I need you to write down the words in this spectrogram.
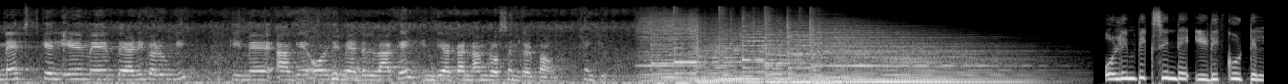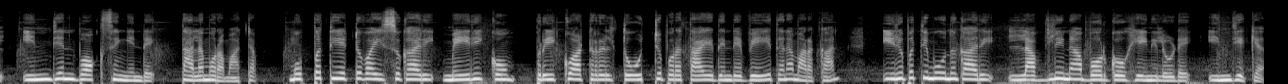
नेक्स्ट के लिए मैं तैयारी करूँगी कि मैं आगे और भी मेडल ला के इंडिया का नाम रोशन कर पाऊँ थैंक यू ഒളിമ്പിക്സിന്റെ ഇടിക്കൂട്ടിൽ ഇന്ത്യൻ ബോക്സിംഗിന്റെ തലമുറ മാറ്റം മുപ്പത്തിയെട്ട് വയസ്സുകാരി മേരി കോം പ്രീ ക്വാർട്ടറിൽ തോറ്റുപുറത്തായതിന്റെ വേദന മറക്കാൻ ഇരുപത്തിമൂന്നുകാരി ലവ്ലിന ബോർഗോഹെയ്നിലൂടെ ഇന്ത്യയ്ക്ക്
